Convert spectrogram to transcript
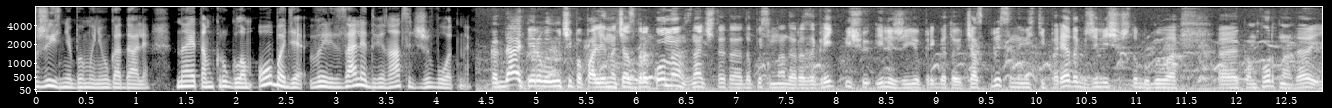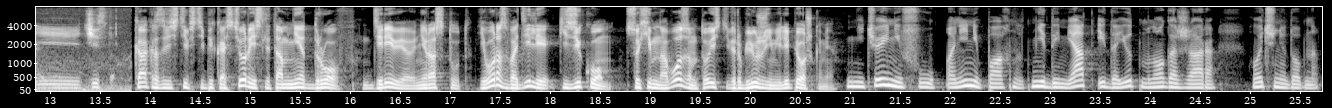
в жизни бы мы не угадали. На этом круглом ободе вырезали 12 животных. Когда первые лучи попали на час дракона, значит это, допустим, надо разогреть пищу или же ее приготовить. Час крысы навести порядок в жилище, чтобы было э, комфортно да, и чисто. Как развести в степи костер, если там нет дров, деревья не растут? Его разводили кизиком, сухим навозом, то есть верблюжьими лепешками. Ничего и не фу, они не пахнут, не дымят и дают много жара. Очень удобно.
